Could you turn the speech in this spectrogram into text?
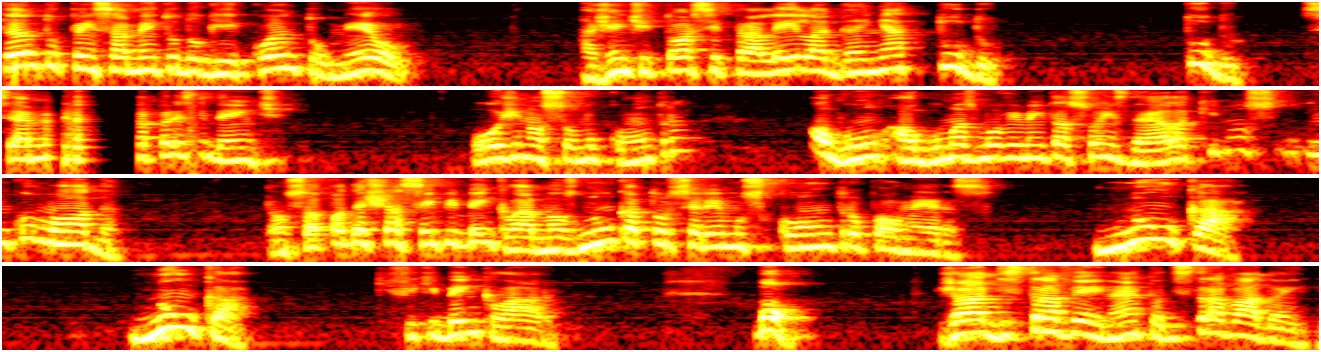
tanto o pensamento do Gui quanto o meu, a gente torce para Leila ganhar tudo. Tudo. Ser a melhor presidente. Hoje nós somos contra algum, algumas movimentações dela que nos incomoda. Então, só para deixar sempre bem claro, nós nunca torceremos contra o Palmeiras. Nunca. Nunca. Que fique bem claro. Bom, já destravei, né? Estou destravado aí.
